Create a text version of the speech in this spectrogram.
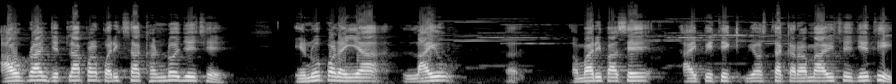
આ ઉપરાંત જેટલા પણ પરીક્ષા ખંડો જે છે એનું પણ અહીંયા લાઈવ અમારી પાસે આઈપીથી વ્યવસ્થા કરવામાં આવી છે જેથી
